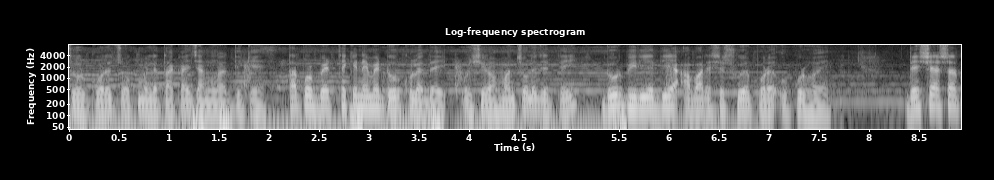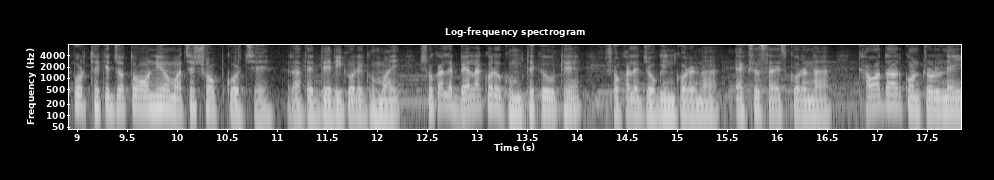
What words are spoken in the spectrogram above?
জোর করে চোখ মেলে তাকায় জানলার দিকে। তারপর বেড থেকে নেমে ডোর খুলে দেয়। ঐশী রহমান চলে যেতেই ডোর ভিড়িয়ে দিয়ে আবার এসে শুয়ে পড়ে উপর হয়ে। দেশে আসার পর থেকে যত অনিয়ম আছে সব করছে। রাতে দেরি করে ঘুমায়, সকালে বেলা করে ঘুম থেকে উঠে, সকালে জগিং করে না এক্সারসাইজ করে না খাওয়া দাওয়ার কন্ট্রোল নেই,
